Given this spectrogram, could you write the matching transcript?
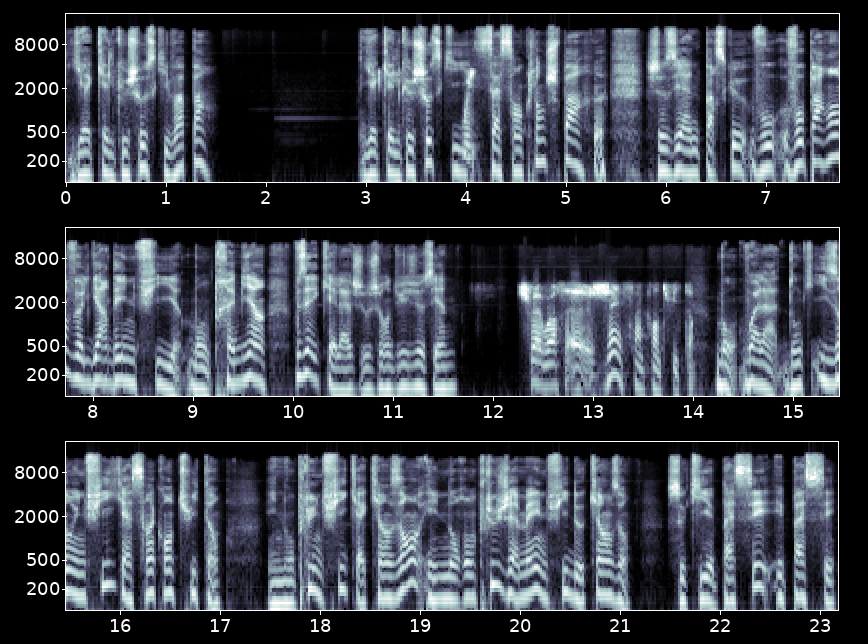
il y a quelque chose qui va pas. Il y a quelque chose qui, Oui. ça s'enclenche pas, Josiane, parce que vos, vos parents veulent garder une fille. Bon, très bien. Vous avez quel âge aujourd'hui, Josiane? Je vais avoir, euh, j'ai 58 ans. Bon, voilà. Donc, ils ont une fille qui a 58 ans. Ils n'ont plus une fille qui a 15 ans et ils n'auront plus jamais une fille de 15 ans. Ce qui est passé est passé.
